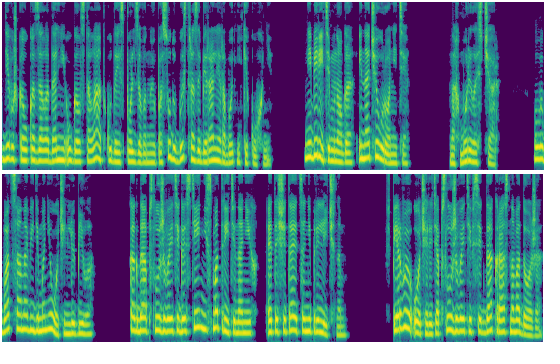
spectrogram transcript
Девушка указала дальний угол стола, откуда использованную посуду быстро забирали работники кухни. «Не берите много, иначе уроните», — нахмурилась Чар. Улыбаться она, видимо, не очень любила. «Когда обслуживаете гостей, не смотрите на них, это считается неприличным. В первую очередь обслуживайте всегда Красного Дожа,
